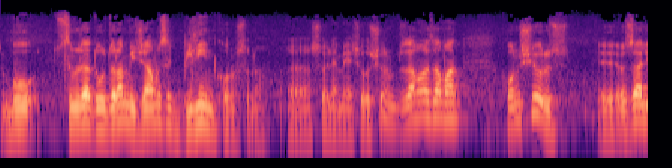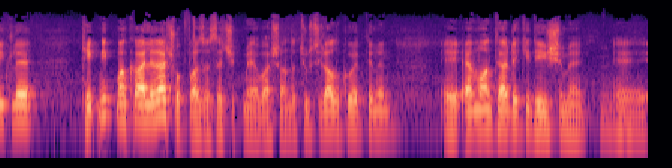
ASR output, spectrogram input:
bu sınırda durduramayacağımızı bilin konusunu e, söylemeye çalışıyorum. Zaman zaman konuşuyoruz. E, özellikle teknik makaleler çok fazla size çıkmaya başlandı. Türk Silahlı Kuvvetleri'nin e, envanterdeki değişimi, e,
